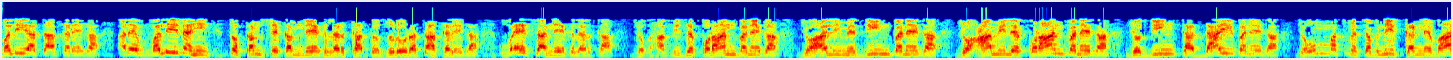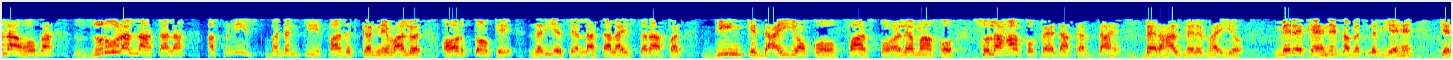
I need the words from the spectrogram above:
ولی عطا کرے گا۔ ارے ولی نہیں، تو کم سے کم نیک لڑکا تو ضرور عطا کرے گا۔ ویسا نیک لڑکا جو حافظ قرآن بنے گا، جو عالم دین بنے گا، جو عامل قرآن بنے گا، جو دین کا دائی بنے گا، جو امت میں تبلیغ کرنے والا ہوگا۔ ضرور اللہ تعالیٰ اپنی بدن کی حفاظت کرنے والوں عورتوں کے ذریعے سے اللہ تعالیٰ اس طرح پر دین کے دائیوں کو، حفاظ کو، علماء کو صلحہ کو پیدا کرتا ہے۔ بہرحال میرے بھائیوں میرے کہنے کا مطلب یہ ہے کہ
